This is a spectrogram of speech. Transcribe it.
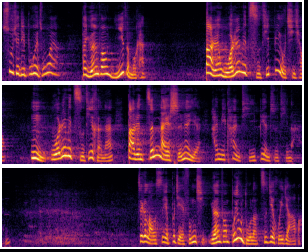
数学题不会做呀，他元芳你怎么看？大人，我认为此题必有蹊跷。嗯，我认为此题很难。大人真乃神人也，还没看题便知题难。这个老师也不解风情，元芳不用读了，直接回家吧。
